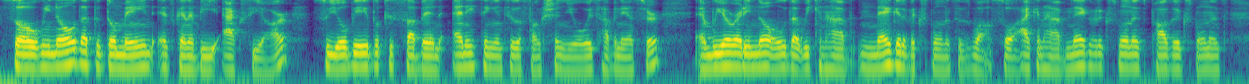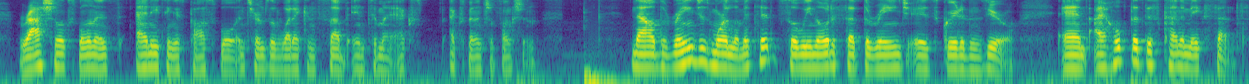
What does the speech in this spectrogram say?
So we know that the domain is going to be XCR, so you'll be able to sub in anything into the function, you always have an answer. And we already know that we can have negative exponents as well. So I can have negative exponents, positive exponents, rational exponents, anything is possible in terms of what I can sub into my ex exponential function. Now the range is more limited, so we notice that the range is greater than zero. And I hope that this kind of makes sense.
